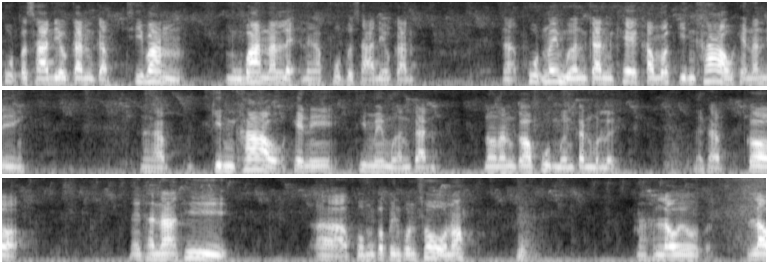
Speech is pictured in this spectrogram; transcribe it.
พูดภาษาเดียวกันกับที่บ้านหมู่บ้านนั้นแหละนะครับ พูดภาษาเดียวกันนะพูดไม่เหมือนกันแค่คำว่ากินข้าวแค่นั้นเองนะครับ กินข้าวแค่นี้ที่ไม่เหมือนกัน นอกนั้นก็พูดเหมือนกันหมดเลยนะครับ ก็ในฐานะที่ผมก็เป็นคนโซ่เนาะนะเราเรา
